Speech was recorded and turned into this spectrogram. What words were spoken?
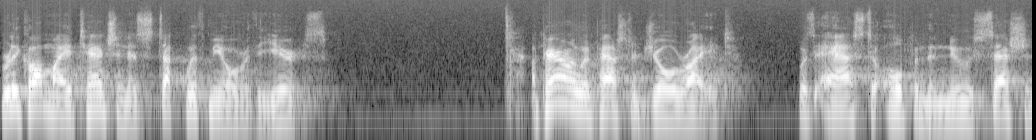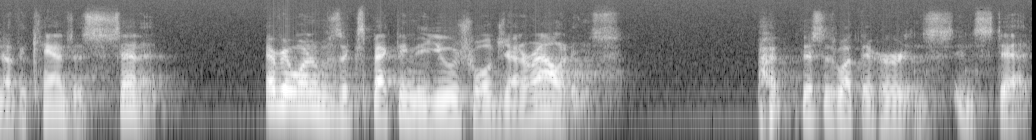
Really caught my attention. It stuck with me over the years. Apparently, when Pastor Joe Wright was asked to open the new session of the Kansas Senate, everyone was expecting the usual generalities. But this is what they heard instead.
